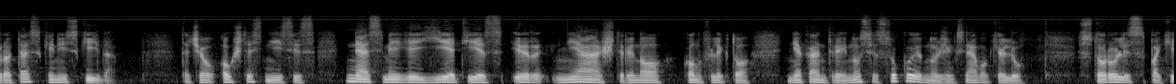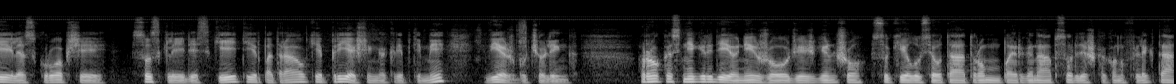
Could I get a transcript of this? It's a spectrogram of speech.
groteskinį skydą. Tačiau aukštesnysis nesmeigė jėties ir neaštrino konflikto, nekantriai nusisuko ir nužingsnevo keliu. Storulis pakėlęs kruopšiai suskleidė skėtį ir patraukė priešingą kryptimi viešbučio link. Rokas negirdėjo nei žodžio iš ginčo, sukėlusio tą trumpą ir gana absurdišką konfliktą,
